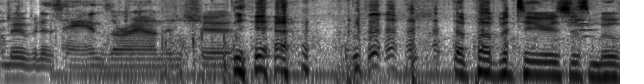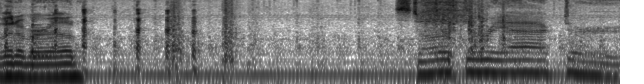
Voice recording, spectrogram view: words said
Moving his hands around and shit. Yeah. the puppeteer is just moving him around. Start the reactor.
